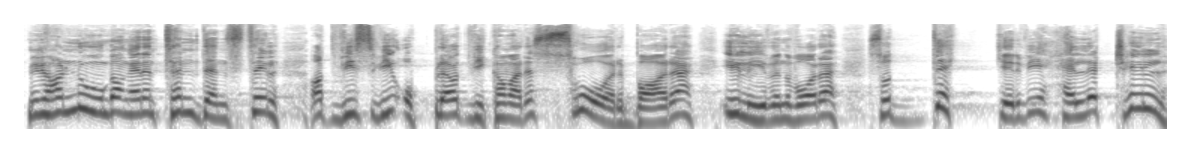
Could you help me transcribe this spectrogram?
Men vi har noen ganger en tendens til at hvis vi opplever at vi kan være sårbare i livene våre, så dekker vi heller til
